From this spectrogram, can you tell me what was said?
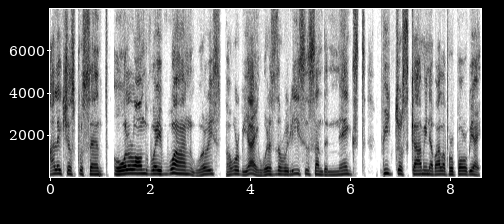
Alex just present all around wave one. Where is Power BI? Where's the releases and the next features coming available for Power BI?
